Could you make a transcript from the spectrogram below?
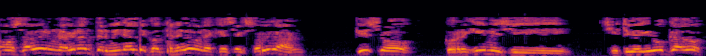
vamos a ver una gran terminal de contenedores que es Exolgan, que eso, corregime si, si estoy equivocado,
